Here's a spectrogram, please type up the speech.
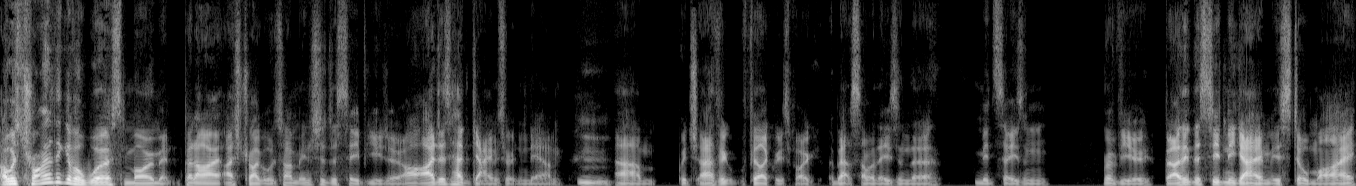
I was trying to think of a worse moment, but I, I struggled. So I'm interested to see if you do. I, I just had games written down, Mm, um, which I think feel like we spoke about some of these in the mid-season review. But I think the Sydney game is still my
